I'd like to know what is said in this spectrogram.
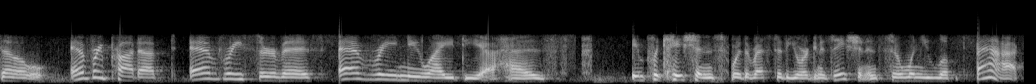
So every product, every service, every new idea has implications for the rest of the organization. And so when you look back,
